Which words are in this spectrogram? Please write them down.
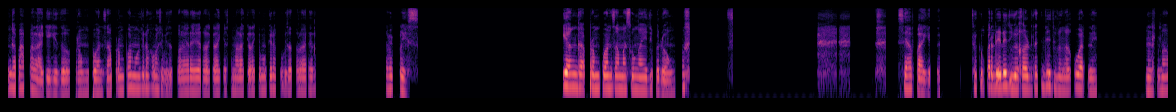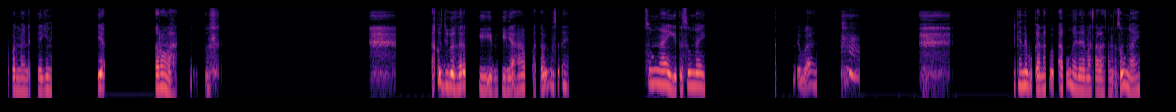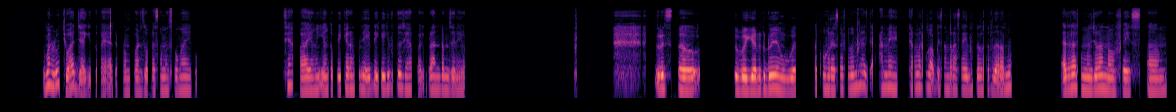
nggak apa-apa lagi gitu perempuan sama perempuan mungkin aku masih bisa tolerir laki-laki sama laki-laki mungkin aku bisa tolerir. Tapi please. Yang nggak perempuan sama sungai juga dong. Siapa gitu? Cukup Pardede juga kalau ditanya dia juga nggak kuat nih. Menerima open minded kayak gini. Ya tolonglah aku juga ngerti intinya apa tapi maksudnya sungai gitu sungai. Bang kan bukan aku aku nggak ada masalah sama sungai. Cuman lucu aja gitu kayak ada perempuan suka sama sungai. Siapa yang yang kepikiran punya ide kayak gitu tuh siapa? Berantem sini yuk terus uh, bagian kedua yang buat aku ngerasa filmnya agak aneh karena aku nggak bisa ngerasain filter dalamnya adalah kemunculan no face um,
